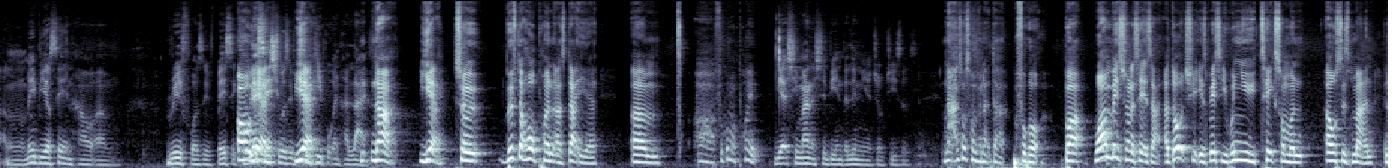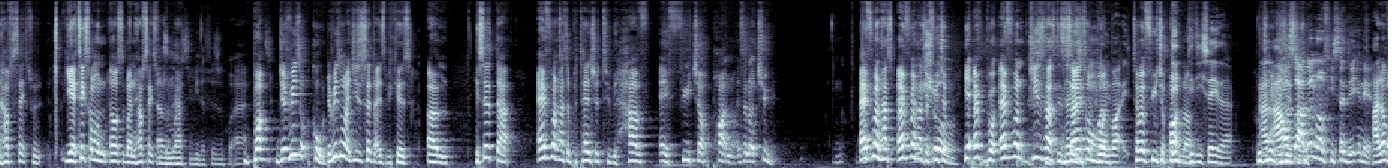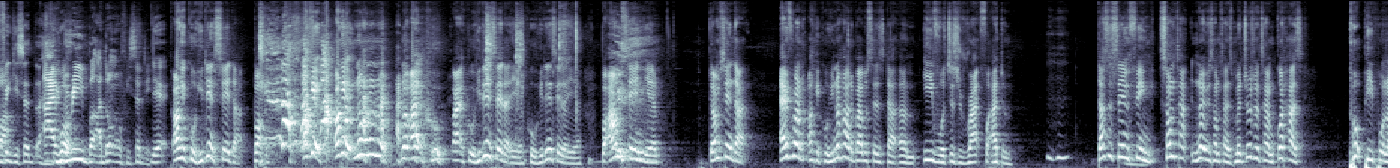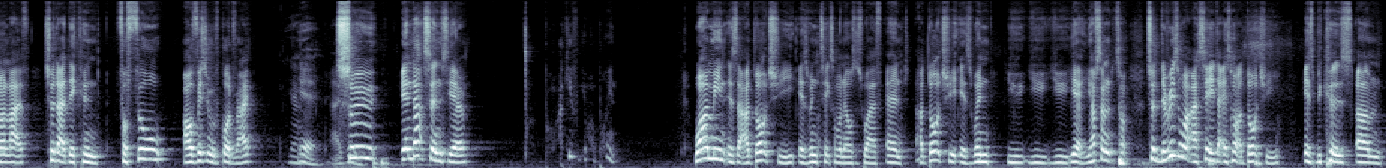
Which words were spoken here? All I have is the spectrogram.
I don't know. Maybe you're saying how um, Ruth was with basically. Oh, yeah, she was with yeah. two people in her life. Nah, yeah. So with the whole point as that, yeah. Um, oh, I forgot my point. Yeah, she managed to be in the lineage of Jesus. Nah, it's not something like that. I forgot. But what I'm basically trying to say is that adultery is basically when you take someone else's man and have sex with. Yeah, take someone else's man and have sex with Doesn't them. Right? have to be the physical act. But the reason, cool. The reason why Jesus said that is because um, he said that everyone has the potential to have a future partner. Is that not true? Everyone has. Everyone has a Sure. future. Yeah, every, bro. Everyone. Jesus has designed he's- someone but to have a future partner. Did, did he say that? What I- I Also, I don't know if he said it in it. I don't think he said that. I What? agree, but I don't know if he said it. yeah. Okay, cool. He didn't say that, but okay, okay, no, no, no, no. Alright, cool, alright, cool. He didn't say that, yeah, cool. He didn't say that, yeah. But I'm saying, yeah, I'm saying that everyone. Okay, cool. You know how the Bible says that um, Eve was just right for Adam. That's the same thing. Sometimes, not even sometimes. Majority of the time, God has put people in our life so that they can fulfill our vision with God, right? Yeah. Yeah. So in that sense, yeah, I keep forgetting my point. What I mean is that adultery is when you take someone else's wife, and adultery is when you you you yeah you have some. So, so the reason why I say that it's not adultery is because um,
